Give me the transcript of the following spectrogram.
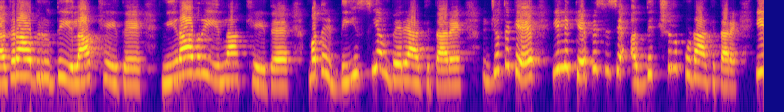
ನಗರಾಭಿವೃದ್ಧಿ ಇಲಾಖೆ ಇದೆ, ನೀರಾವರಿ ಇಲಾಖೆ ಇದೆ, ಮತ್ತೆ ಡಿ ಸಿ ಎಂ ಬೇರೆ ಆಗಿದ್ದಾರೆ. ಜೊತೆಗೆ ಇಲ್ಲಿ ಕೆಪಿಸಿಸಿ ಅಧ್ಯಕ್ಷರು ಕೂಡ ಆಗಿದ್ದಾರೆ. ಈ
